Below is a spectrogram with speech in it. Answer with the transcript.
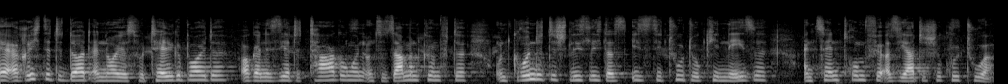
Er errichtete dort ein neues Hotelgebäude, organisierte Tagungen und Zusammenkünfte und gründete schließlich das Instituto Chinese, ein Zentrum für asiatische Kultur.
